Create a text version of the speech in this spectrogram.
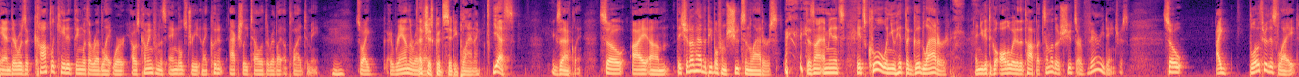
and there was a complicated thing with a red light where I was coming from this angled street and I couldn't actually tell that the red light applied to me. Mhm. So I I ran the red light. That's light. just good city planning. Yes, exactly. So I, um, they should have had the people from Chutes and Ladders. Design. I mean, it's it's cool when you hit the good ladder, and you get to go all the way to the top. But some of those chutes are very dangerous. So I blow through this light.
